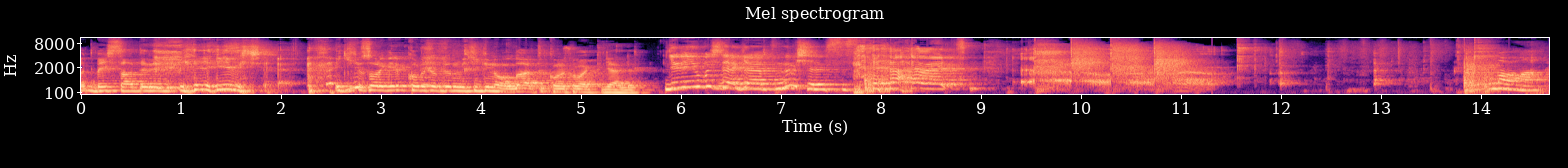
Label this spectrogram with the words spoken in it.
Bak 5 saatten iyiymiş. iki gün sonra gelip konuşabiliyordum. iki gün oldu artık konuşma vakti geldi. Yarın yılbaşı derken yaptın değil mi şerefsiz? evet. Buna bana.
